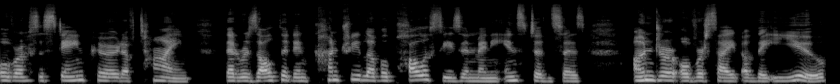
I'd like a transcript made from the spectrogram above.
over a sustained period of time that resulted in country level policies in many instances under oversight of the EU.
